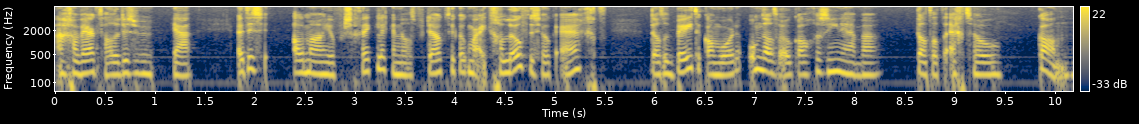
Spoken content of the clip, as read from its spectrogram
aan gewerkt hadden. Dus ja, het is allemaal heel verschrikkelijk en dat vertel ik natuurlijk ook. Maar ik geloof dus ook echt dat het beter kan worden, omdat we ook al gezien hebben dat dat echt zo kan.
